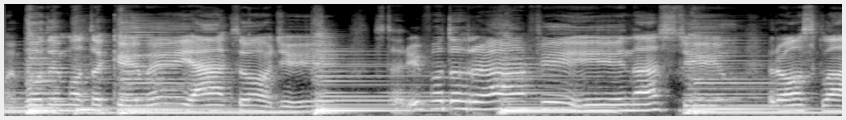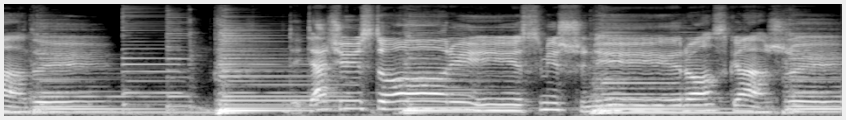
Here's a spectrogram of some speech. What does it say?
ми будемо такими, як тоді. Старі фотографії на стіл розклади. Дитячі історії смішні розкажи.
